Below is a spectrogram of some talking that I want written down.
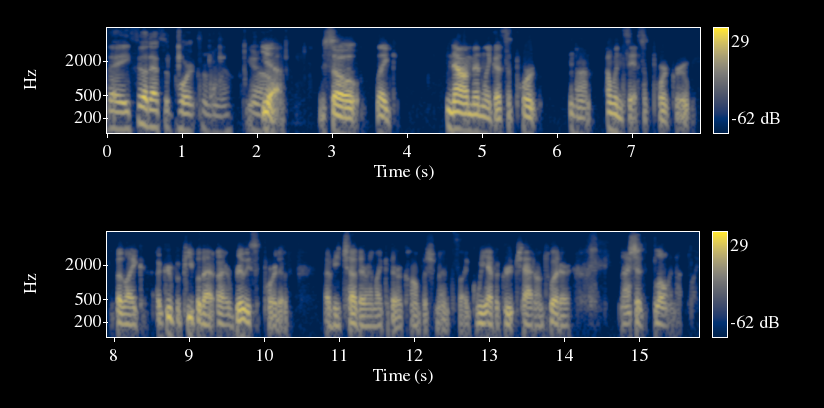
They feel that support from you. You know. Yeah. So like now I'm in like a support not I wouldn't say a support group, but like a group of people that are really supportive of each other and like their accomplishments. Like we have a group chat on Twitter. And that shit's blowing up like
